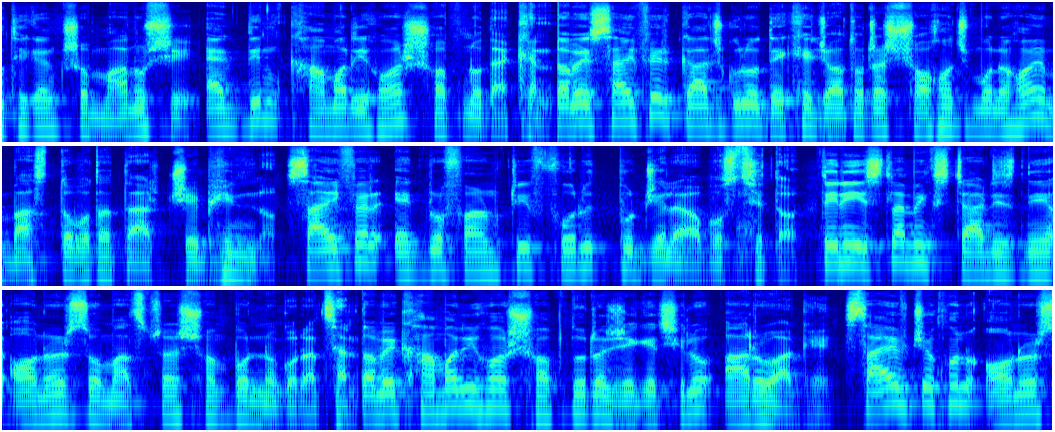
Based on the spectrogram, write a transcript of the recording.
অধিকাংশ মানুষই একদিন খামারি হওয়ার স্বপ্ন দেখেন। তবে সাইফের কাজগুলো দেখে যতটা সহজ মনে হয়, বাস্তবতা তার চেয়ে ভিন্ন। সাইফের এগ্রো ফার্মটি ফরিদপুর জেলায় অবস্থিত। তিনি ইসলামিক স্টাডিজ নিয়ে অনার্স ও মাস্টার্স সম্পন্ন করেছেন। তবে খামারি হওয়ার স্বপ্নটা জেগেছিল আরও আগে। সাইফ যখন অনার্স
